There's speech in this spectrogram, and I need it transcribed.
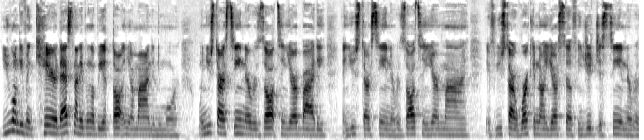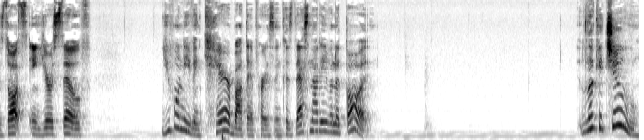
You won't even care. That's not even gonna be a thought in your mind anymore. When you start seeing the results in your body and you start seeing the results in your mind, if you start working on yourself and you're just seeing the results in yourself, you won't even care about that person because that's not even a thought. Look at you.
